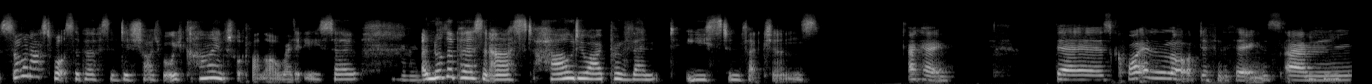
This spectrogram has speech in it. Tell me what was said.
someone asked what's the purpose of discharge, but we've kind of talked about that already. So Mhm. another person asked, how do I prevent yeast infections? Okay. There's quite a lot of different things. Um, Mhm.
